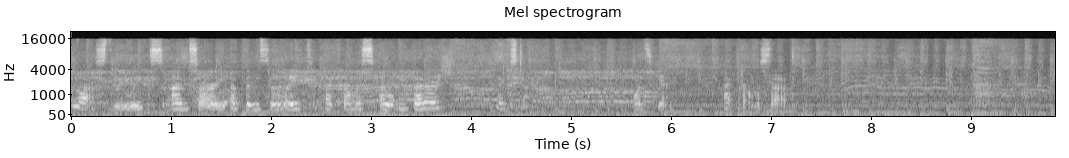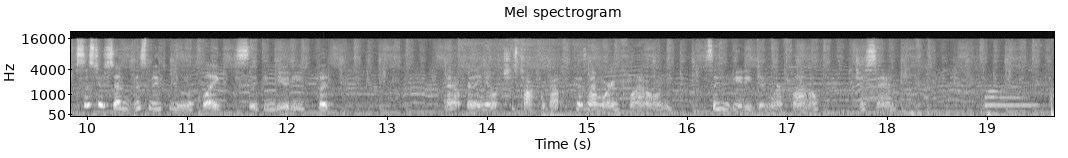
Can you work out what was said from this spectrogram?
last three weeks. I'm sorry I've been so late. I promise I will be better next time. Once again, I promise that. Sister said this makes me look like Sleeping Beauty, but I don't really know what she's talking about because I'm wearing flannel and Sleeping Beauty didn't wear flannel. Just saying. Bye.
